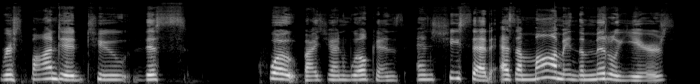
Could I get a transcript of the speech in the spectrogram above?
responded to this quote by Jen Wilkins, and she said, As a mom in the middle years,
